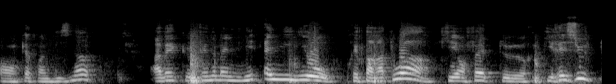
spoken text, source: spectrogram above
en 99 avec le phénomène El Niño préparatoire qui, en fait, euh, qui résulte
